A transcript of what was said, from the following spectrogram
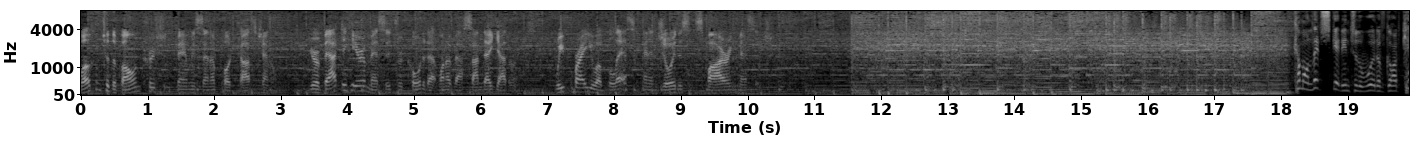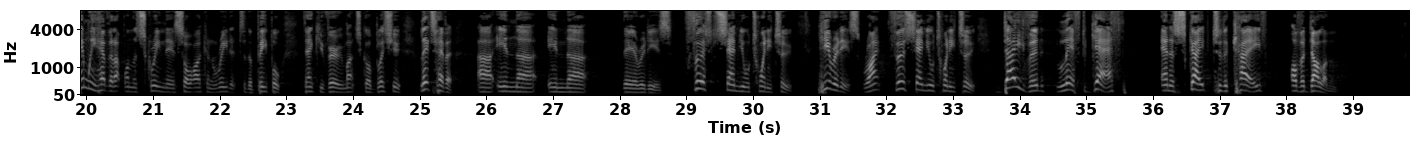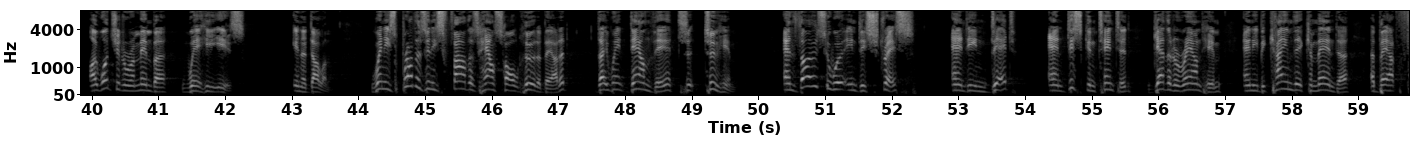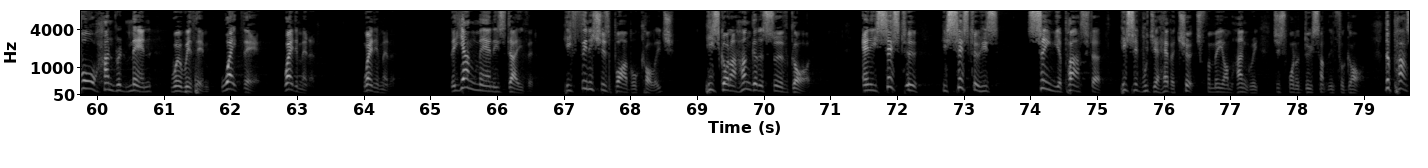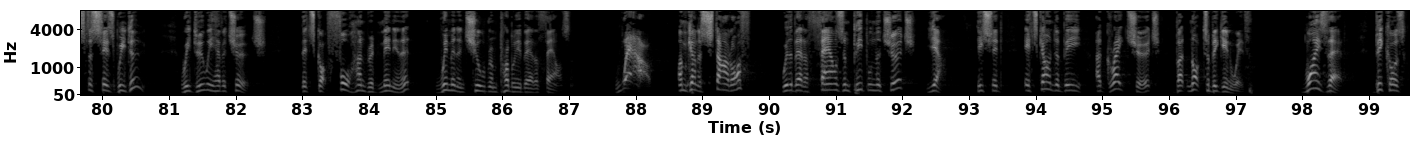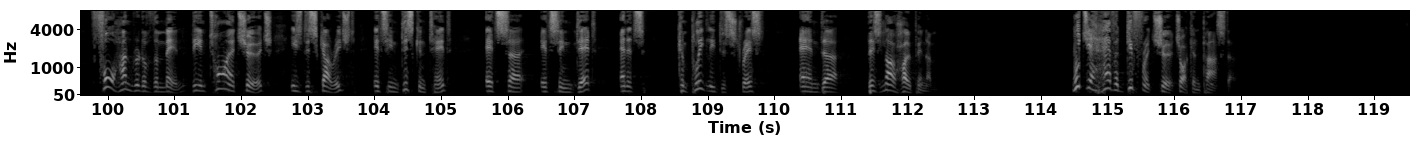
Welcome to the Bowen Christian Family Centre podcast channel. You're about to hear a message recorded at one of our Sunday gatherings. We pray you are blessed and enjoy this inspiring message. Come on, let's get into the Word of God. Can we have it up on the screen there so I can read it to the people? Thank you very much. God bless you. Let's have it uh, in, uh, in uh, there it is. First Samuel 22. Here it is, right? First Samuel 22. David left Gath and escaped to the cave of Adullam. I want you to remember where he is in Adullam. When his brothers in his father's household heard about it, they went down there to, to him. And those who were in distress and in debt and discontented gathered around him, and he became their commander. About 400 men were with him. Wait there. Wait a minute. Wait a minute. The young man is David. He finishes Bible college. He's got a hunger to serve God. And he says to, he says to his senior pastor, he said, Would you have a church for me? I'm hungry. Just want to do something for God. The pastor says, We do. We do. We have a church that's got 400 men in it, women and children, probably about a thousand. Wow. I'm going to start off with about a thousand people in the church? Yeah. He said, It's going to be a great church, but not to begin with. Why is that? Because 400 of the men, the entire church, is discouraged, it's in discontent, it's, uh, it's in debt, and it's completely distressed, and uh, there's no hope in them. Would you have a different church I can pastor?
